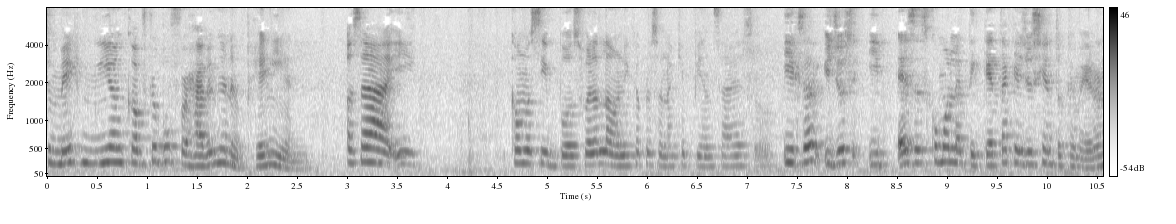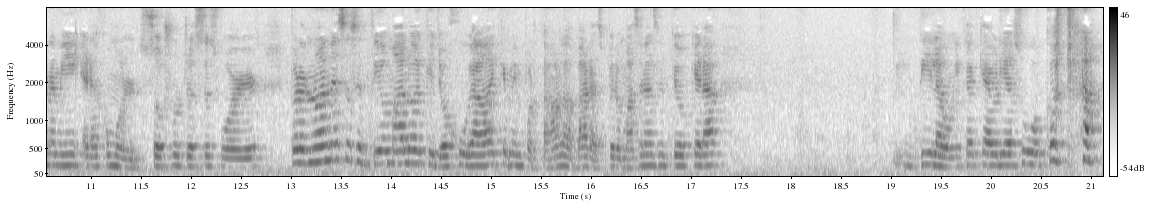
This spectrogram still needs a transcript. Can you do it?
to make me uncomfortable for having an opinion. O sea, y como si vos fueras la única persona que piensa eso. Y, exacto, y, yo, y esa es como la etiqueta que yo siento que me dieron a mí, era como el social justice warrior, pero no en ese sentido malo de que yo jugaba y que me importaban las varas, pero más en el sentido que era di la única que abría su bocota,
